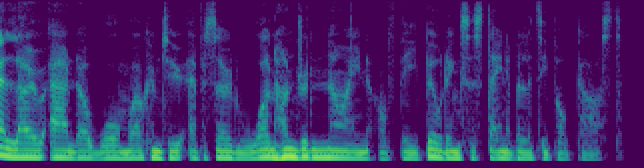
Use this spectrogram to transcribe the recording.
Hello, and a warm welcome to episode 109 of the Building Sustainability Podcast.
